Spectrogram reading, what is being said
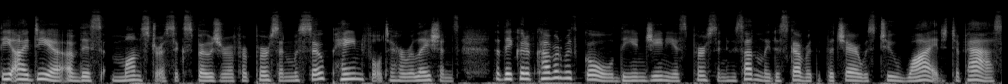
The idea of this monstrous exposure of her person was so painful to her relations that they could have covered with gold the ingenious person who suddenly discovered that the chair was too wide to pass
